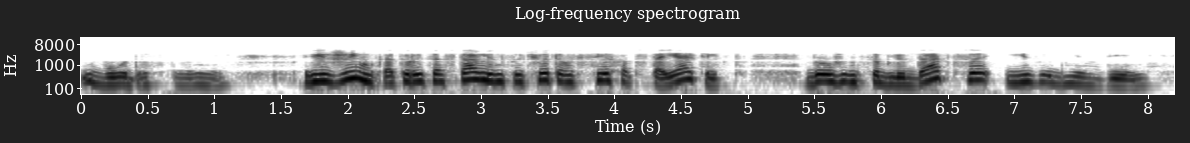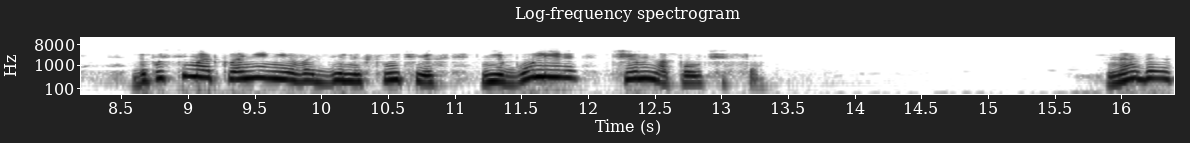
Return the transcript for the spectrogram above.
и бодрствования. Режим, который составлен с учетом всех обстоятельств, должен соблюдаться изо дня в день. Допустимое отклонение в отдельных случаях не более чем на полчаса. Надо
